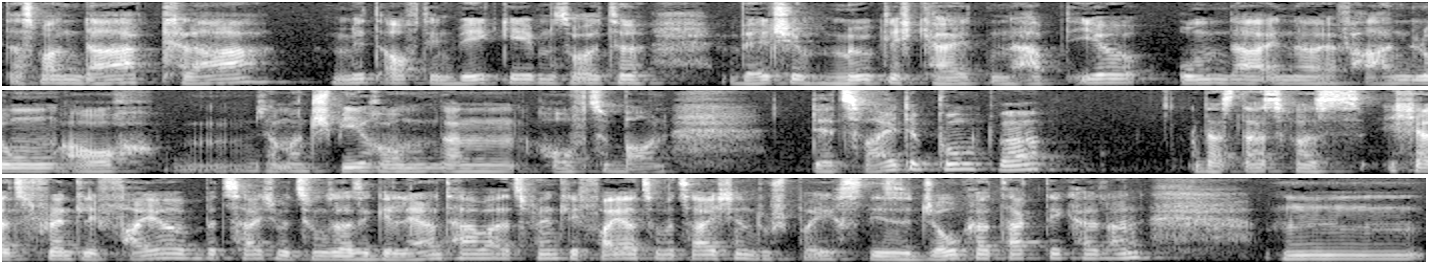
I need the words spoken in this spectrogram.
dass man da klar mit auf den Weg geben sollte, welche Möglichkeiten habt ihr, um da in der Verhandlung auch sagen wir, einen Spielraum dann aufzubauen. Der zweite Punkt war, dass das, was ich als Friendly Fire bezeichne, beziehungsweise gelernt habe als Friendly Fire zu bezeichnen, du sprichst diese Joker-Taktik halt an. Hm,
